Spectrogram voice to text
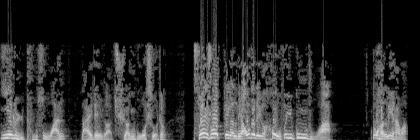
耶律朴素完来这个全国摄政。所以说，这个辽的这个后妃公主啊，都很厉害嘛。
